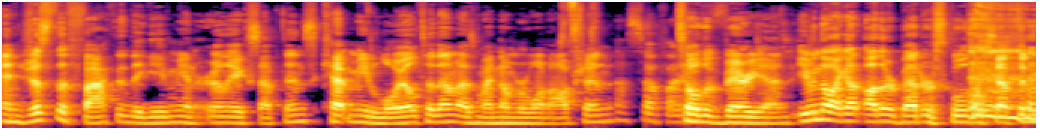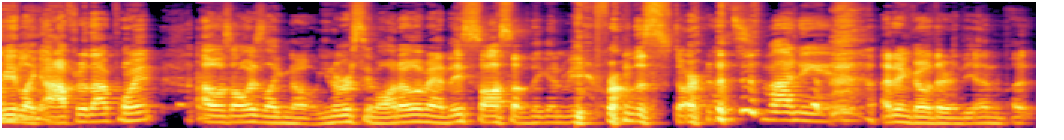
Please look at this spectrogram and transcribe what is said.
And just the fact that they gave me an early acceptance kept me loyal to them as my number one option That's so funny. till the very end. Even though I got other better schools accepted me like after that point, I was always like, no, University of Ottawa, man, they saw something in me from the start. That's funny. I didn't go there in the end, but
